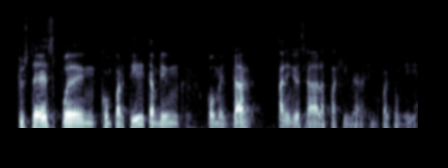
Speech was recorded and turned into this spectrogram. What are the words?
que ustedes pueden compartir y también comentar al ingresar a la página Impacto Media.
